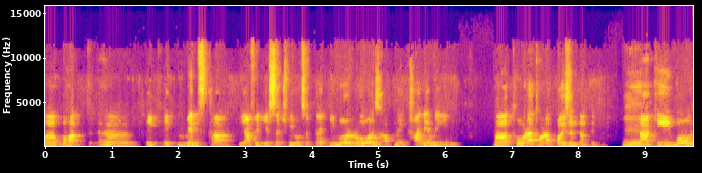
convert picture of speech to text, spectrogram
बहुत एक एक मिथ था या फिर ये सच भी हो सकता है कि वो रोज अपने खाने में थोड़ा थोड़ा पॉइजन डालते थे हम्म, ताकि वो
